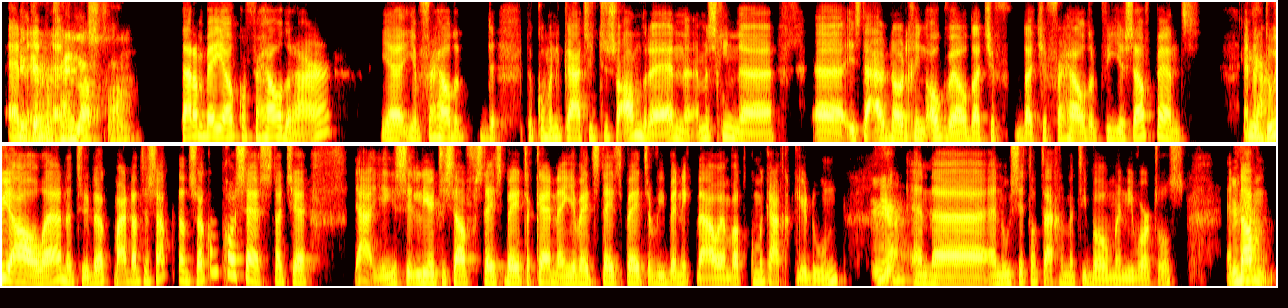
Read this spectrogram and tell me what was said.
en, ik heb en- er geen last van. daarom ben je ook een verhelderaar. Je, je verheldert de, de communicatie tussen anderen. En eh, misschien eh, eh, is de uitnodiging ook wel dat je, dat je verheldert wie je zelf bent. En dat doe je al, hè, natuurlijk. Maar dat is ook, dat is ook een proces. Dat je, ja, je, je leert jezelf steeds beter kennen. En je weet steeds beter wie ben ik nou en wat kom ik eigenlijk hier doen. Ja, En, eh, en hoe zit dat eigenlijk met die bomen en die wortels? En Ja. dan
